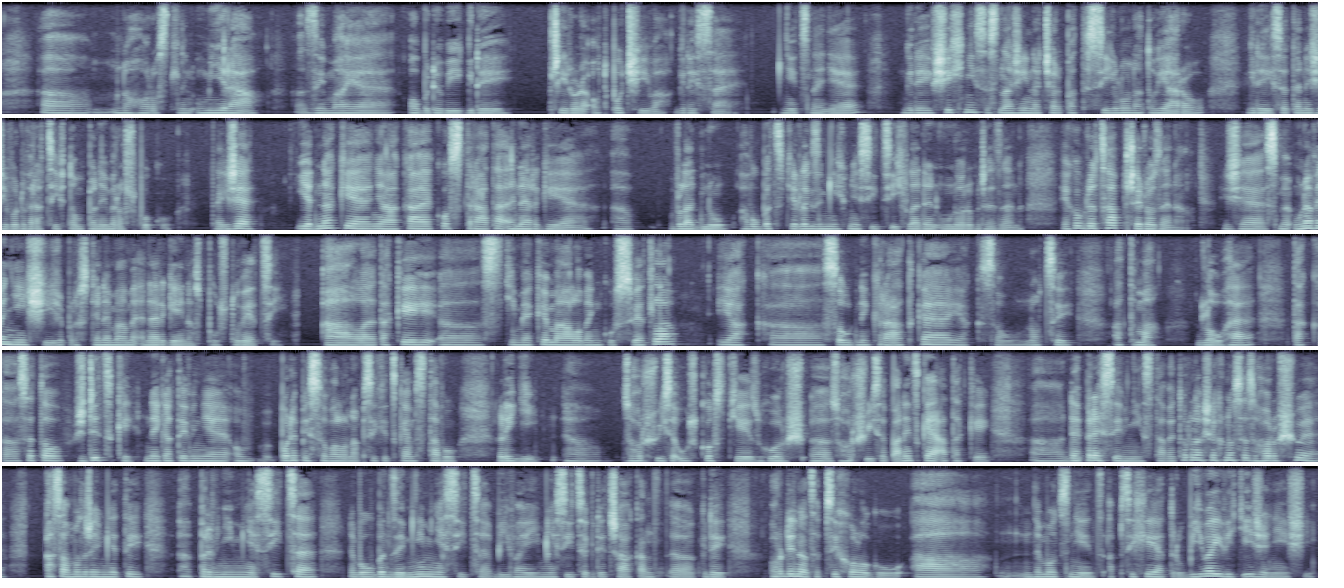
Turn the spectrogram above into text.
mnoho rostlin umírá, Zima je období, kdy příroda odpočívá, kdy se nic neděje, kdy všichni se snaží načerpat sílu na to jaro, kdy se ten život vrací v tom plném rozpuku. Takže jednak je nějaká jako ztráta energie v lednu a vůbec v těchto zimních měsících leden, únor, březen, jako docela přirozená, že jsme unavenější, že prostě nemáme energii na spoustu věcí ale taky eh, s tím, jak je málo venku světla, jak eh, jsou dny krátké, jak jsou noci a tma dlouhé, tak eh, se to vždycky negativně podepisovalo na psychickém stavu lidí. Zhoršují se úzkosti, zhoršují se panické ataky, depresivní stavy. Tohle všechno se zhoršuje a samozřejmě ty eh, první měsíce nebo vůbec zimní měsíce bývají měsíce, kdy třeba eh, kdy ordinace psychologů a nemocnic a psychiatrů bývají vytíženější.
